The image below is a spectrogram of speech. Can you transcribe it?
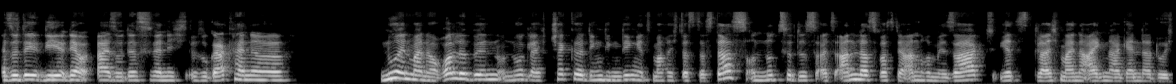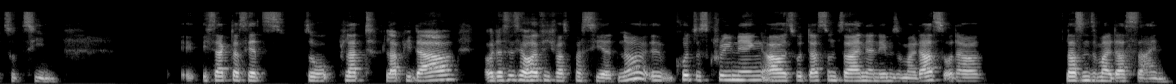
Also die, die, der, also das, wenn ich so gar keine nur in meiner Rolle bin und nur gleich checke, ding, ding, ding, jetzt mache ich das, das, das und nutze das als Anlass, was der andere mir sagt, jetzt gleich meine eigene Agenda durchzuziehen. Ich sage das jetzt so platt, lapidar, aber das ist ja häufig was passiert, ne? Äh, kurzes Screening, ah, es wird das und sein, dann nehmen Sie mal das oder lassen Sie mal das sein.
